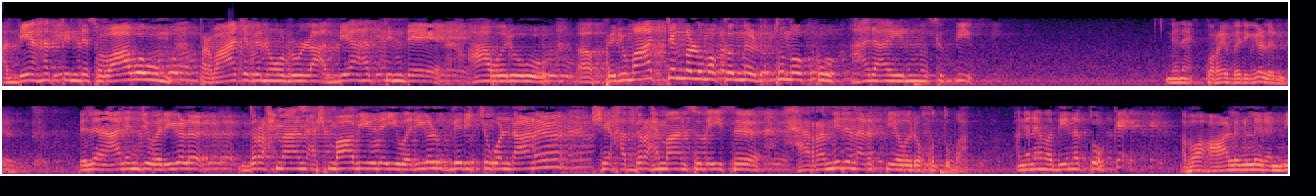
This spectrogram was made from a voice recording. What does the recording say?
അദ്ദേഹത്തിന്റെ സ്വഭാവവും പ്രവാചകനോടുള്ള അദ്ദേഹത്തിന്റെ ആ ഒരു പെരുമാറ്റങ്ങളുമൊക്കെ ഒന്ന് എടുത്തു നോക്കൂ. ആരായിരുന്നു സിദ്ദീഖ്? ഇങ്ങനെ കുറേ വരികളുണ്ട്. ഇതിൽ നാലഞ്ച് വരികൾ അബ്ദുറഹ്മാൻ അഷ്മാവിയുടെ ഈ വരികൾ ഉദ്ധരിച്ചുകൊണ്ടാണ് ഷെയ്ഖ് അബ്ദുറഹ്മാൻ സുദൈസ് ഹറമിൽ നടത്തിയ ഒരു ഹുത്തുബ അങ്ങനെ മദീനത്തും ഒക്കെ അപ്പോൾ ആളുകൾ രണ്ട്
